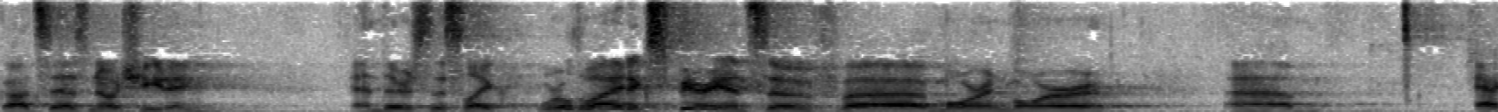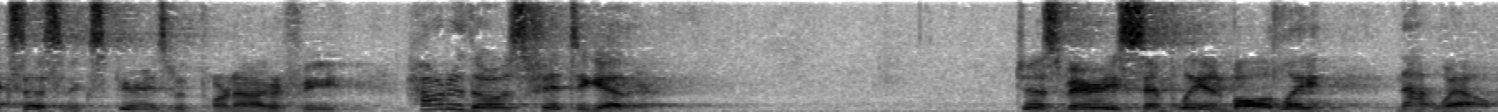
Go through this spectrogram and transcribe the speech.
God says no cheating, and there's this like worldwide experience of uh, more and more um, access and experience with pornography. How do those fit together? Just very simply and baldly, not well.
